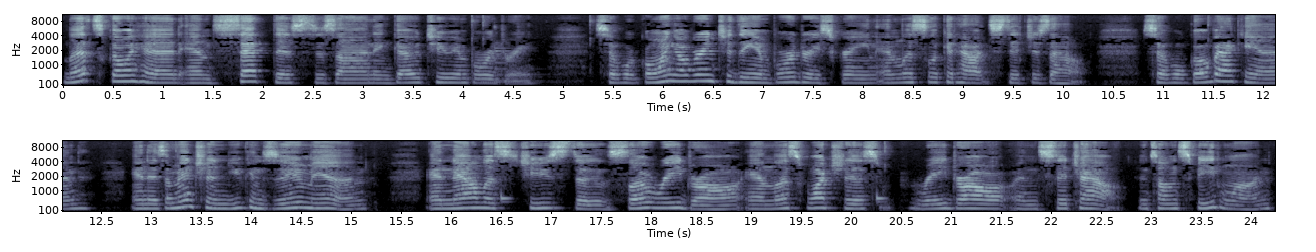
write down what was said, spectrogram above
Let's go ahead and set this design and go to embroidery. So we're going over into the embroidery screen and let's look at how it stitches out. So we'll go back in and as I mentioned, you can zoom in. And now let's choose the slow redraw and let's watch this redraw and stitch out. It's on speed one.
